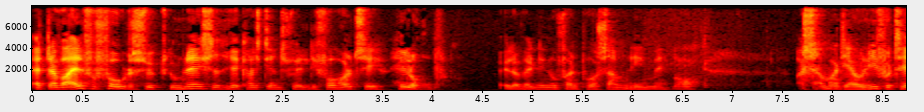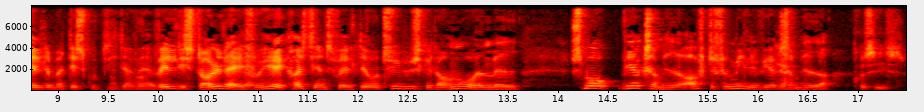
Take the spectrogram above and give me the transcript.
at der var alt for få, der søgte gymnasiet her i Christiansfeld i forhold til Hellerup, eller hvad de nu fandt på at sammenligne med. Nå, Og så måtte jeg jo lige fortælle dem, at det skulle de da være vældig stolte af, for her i Christiansfeld, det var typisk et område med små virksomheder, ofte familievirksomheder. præcis.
